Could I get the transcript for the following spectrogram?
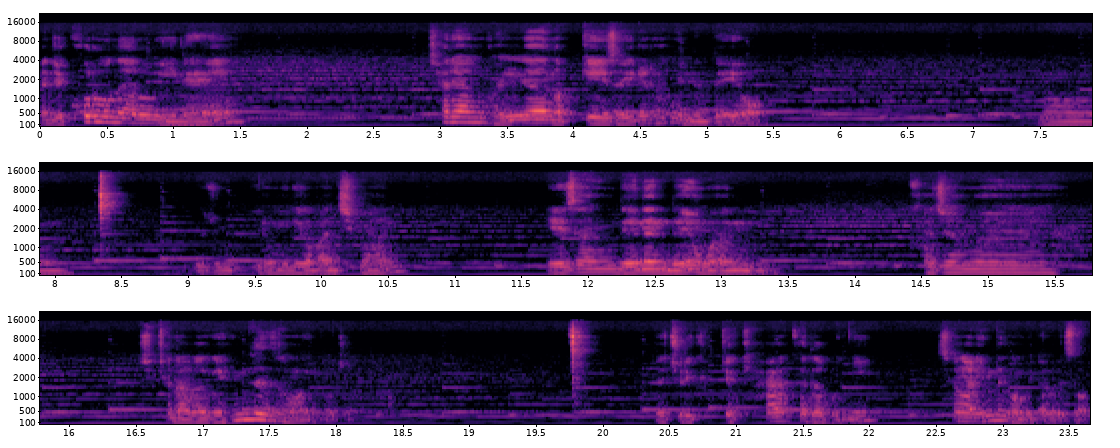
현재 코로나로 인해 차량 관련 업계에서 일을 하고 있는데요. 어, 요즘 이런 문의가 많지만 예상되는 내용은 가정을 지켜나가기 힘든 상황인 거죠. 매출이 급격히 하락하다 보니 생활이 힘든 겁니다. 그래서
